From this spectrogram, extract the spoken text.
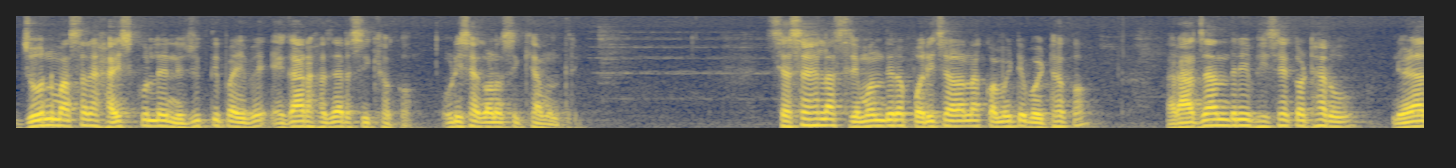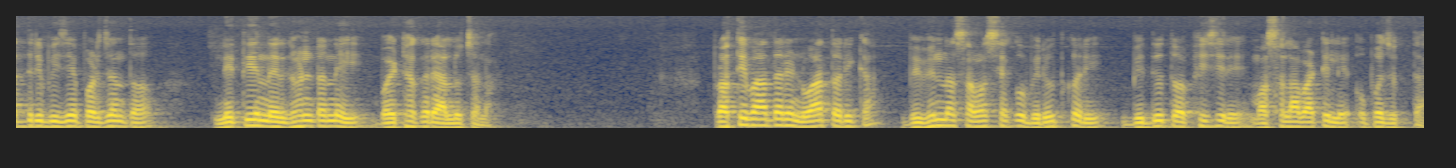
ଜୁନ୍ ମାସରେ ହାଇସ୍କୁଲରେ ନିଯୁକ୍ତି ପାଇବେ ଏଗାର ହଜାର ଶିକ୍ଷକ ଓଡ଼ିଶା ଗଣଶିକ୍ଷା ମନ୍ତ୍ରୀ। ଶେଷ ହେଲା ଶ୍ରୀମନ୍ଦିର ପରିଚାଳନା କମିଟି ବୈଠକ। ରାଜାନ୍ଦ୍ରୀ ଭିଷେକଠାରୁ ନୀଳାଦ୍ରି ବିଜେ ପର୍ଯ୍ୟନ୍ତ ନୀତି ନିର୍ଘଣ୍ଟ ନେଇ ବୈଠକରେ ଆଲୋଚନା। ପ୍ରତିବାଦରେ ନୂଆ ତରିକା ବିଭିନ୍ନ ସମସ୍ୟାକୁ ବିରୋଧ କରି ବିଦ୍ୟୁତ୍ ଅଫିସରେ ମସଲା ବାଟିଲେ ଉପଯୁକ୍ତା।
